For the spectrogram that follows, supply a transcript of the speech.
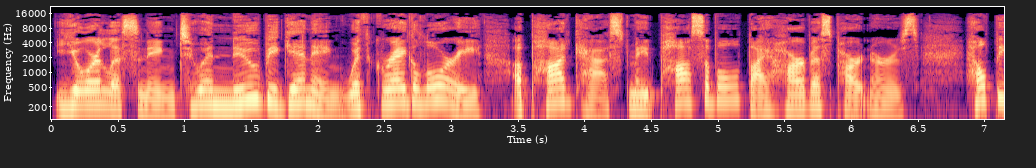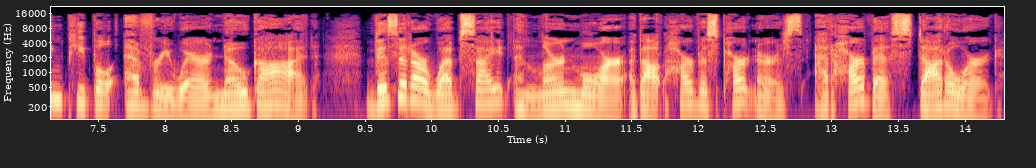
You're listening to A New Beginning with Greg Laurie, a podcast made possible by Harvest Partners, helping people everywhere know God. Visit our website and learn more about Harvest Partners at harvest.org.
